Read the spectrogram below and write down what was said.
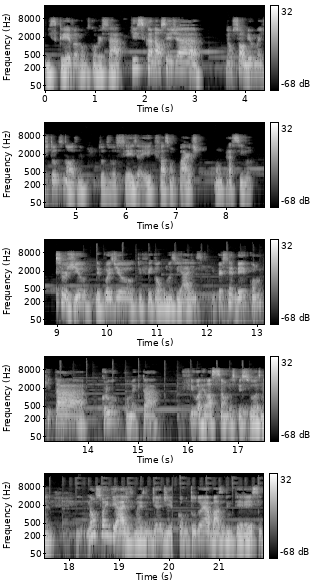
Me inscreva, vamos conversar. Que esse canal seja não só meu, mas de todos nós, né? Todos vocês aí que façam parte. Vamos para cima. Surgiu depois de eu ter feito algumas viagens e perceber como que tá cru, como é que tá frio a relação das pessoas, né? Não só em viagens, mas no dia a dia. Como tudo é a base do interesse,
